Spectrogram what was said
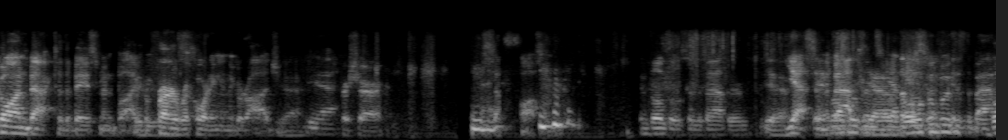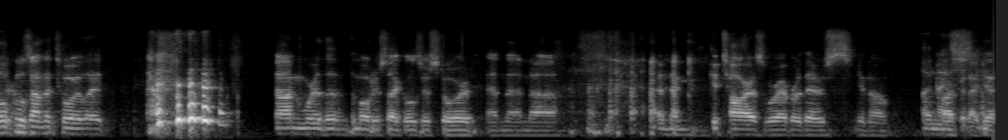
gone back to the basement, but I Maybe prefer once. recording in the garage Yeah. Yeah. for sure. Nice. So awesome. And vocals in the bathroom. Yeah. Yes, in Yeah, the vocals bathroom. in- Yeah, yeah, the vocals- vocal booth is the bathroom. Vocals on the toilet, on where the, the motorcycles are stored, and then uh, and then guitars wherever there's you know a nice carpet, I comfy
